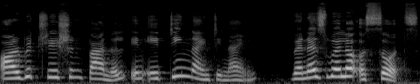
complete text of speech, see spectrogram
arbitration panel in 1899, Venezuela asserts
